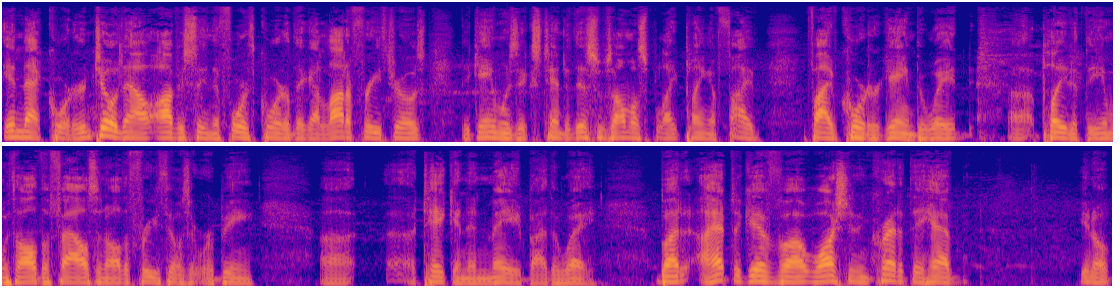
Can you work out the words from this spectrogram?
in that quarter. Until now, obviously in the fourth quarter, they got a lot of free throws. The game was extended. This was almost like playing a five five quarter game. The way it uh, played at the end with all the fouls and all the free throws that were being uh, uh, taken and made. By the way, but I have to give uh, Washington credit. They have, you know,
